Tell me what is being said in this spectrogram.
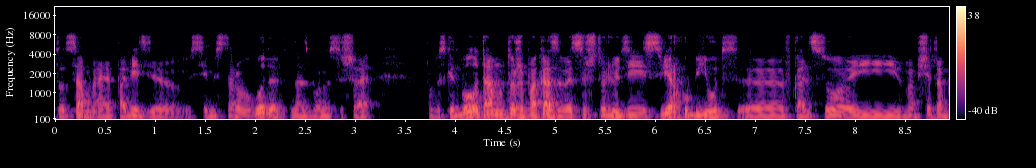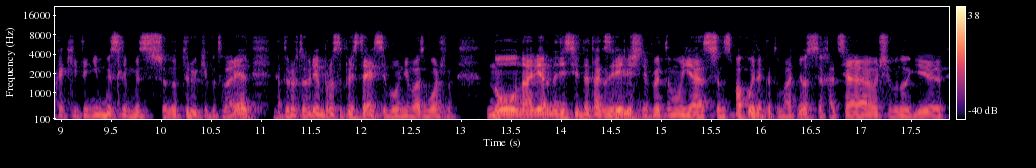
тот самый о победе 72 года на сборной США – по баскетболу. Там тоже показывается, что люди и сверху бьют э, в кольцо и вообще там какие-то немыслимые совершенно трюки вытворяют, которые в то время просто представить себе было невозможно. Ну, наверное, действительно так зрелищнее, поэтому я совершенно спокойно к этому отнесся, хотя очень многие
